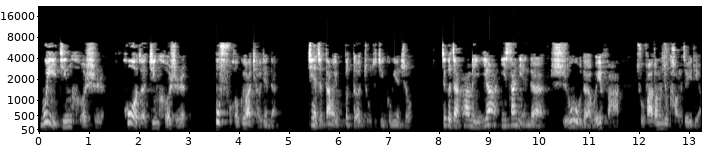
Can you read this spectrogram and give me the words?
未经核实或者经核实不符合规划条件的，建设单位不得组织竣工验收。这个在二零一二一三年的实物的违法处罚当中就考了这一点，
